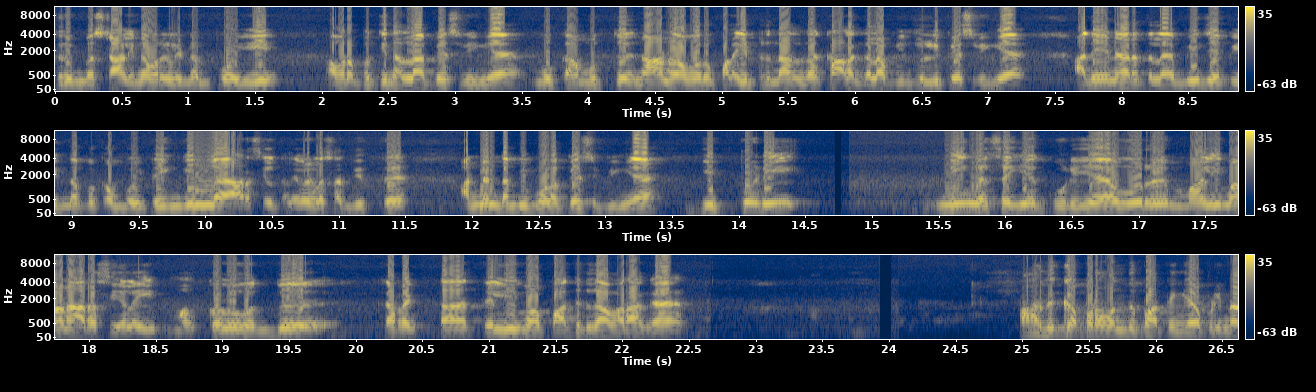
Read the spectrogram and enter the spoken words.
திரும்ப ஸ்டாலின் அவர்களிடம் போய் அவரை பத்தி நல்லா பேசுவீங்க. மூக்கா முத்து நானும் அவரும் பழகிட்டு இருந்தாங்க அந்த காலங்கள் அப்படின்னு சொல்லி பேசுவீங்க. அதே நேரத்துல பிஜேபி இந்த பக்கம் போயிட்டு இங்குள்ள அரசியல் தலைவர்களை சந்தித்து அண்ணன் தம்பி போல பேசிப்பீங்க. இப்படி நீங்கள் செய்யக்கூடிய ஒரு மலிவான அரசியலை மக்களும் வந்து கரெக்டாக தெளிவாக பார்த்துட்டு தான் வராங்க. அதுக்கப்புறம் வந்து பாத்தீங்க அப்படின்னா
